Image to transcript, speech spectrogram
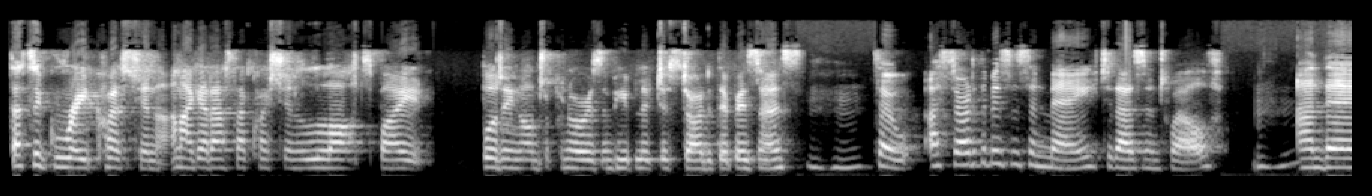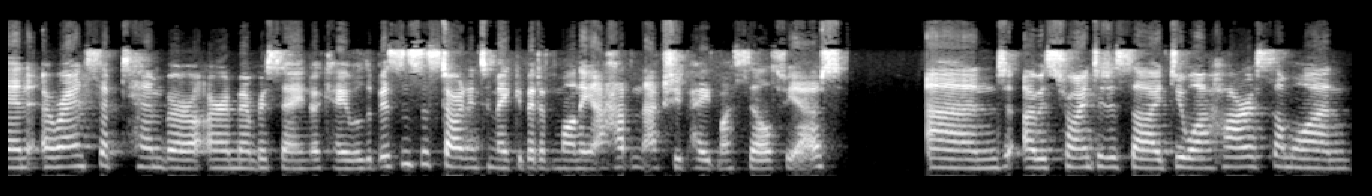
That's a great question. And I get asked that question lots by budding entrepreneurs and people who've just started their business. Mm-hmm. So I started the business in May 2012. And then around September, I remember saying, okay, well, the business is starting to make a bit of money. I hadn't actually paid myself yet. And I was trying to decide do I hire someone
